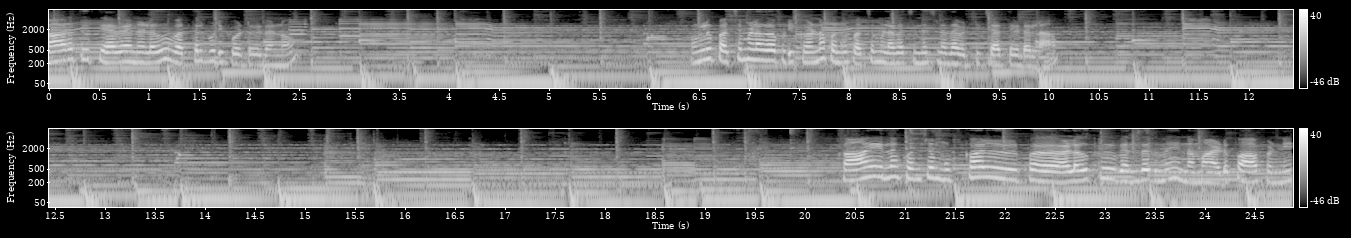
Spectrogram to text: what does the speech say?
காரத்துக்கு தேவையான அளவு வத்தல் பொடி போட்டுக்கிடணும். உங்களுக்கு பச்சை மிளகாய் பிடிக்கும்னா கொஞ்சம் பச்சை மிளகாய் சின்ன சின்னதாக வெட்டி சேர்த்துக்கிடலாம் காயெல்லாம் கொஞ்சம் முக்கால் ப அளவுக்கு வெந்ததுமே நம்ம அடுப்பை ஆஃப் பண்ணி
